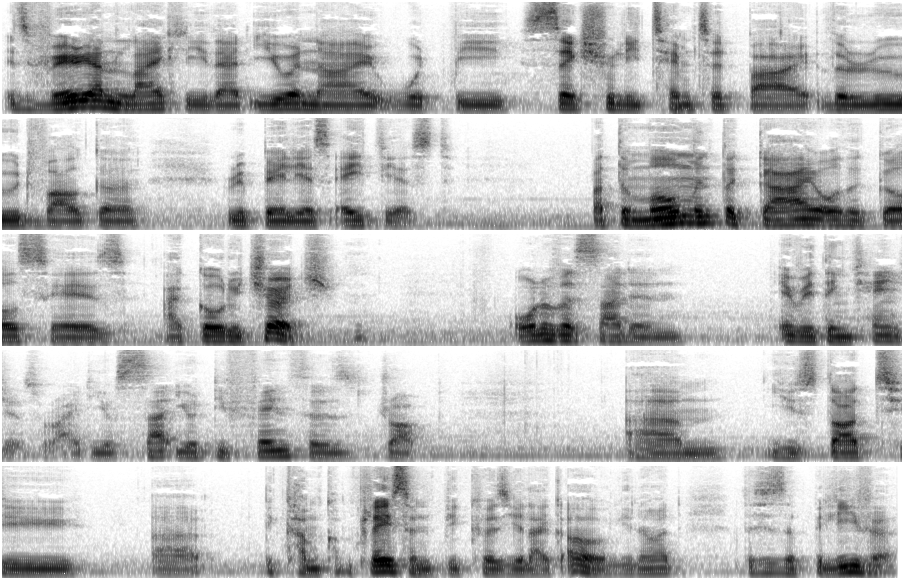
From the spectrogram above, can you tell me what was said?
it's very unlikely that you and I would be sexually tempted by the rude, vulgar, rebellious atheist. But the moment the guy or the girl says, I go to church, all of a sudden everything changes, right? Your, your defenses drop. Um, you start to uh, become complacent because you're like, oh, you know what? This is a believer.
